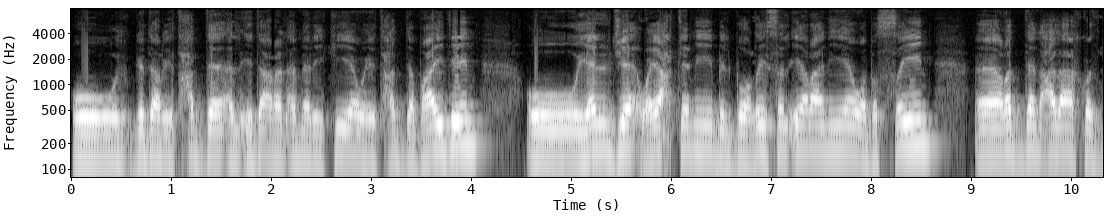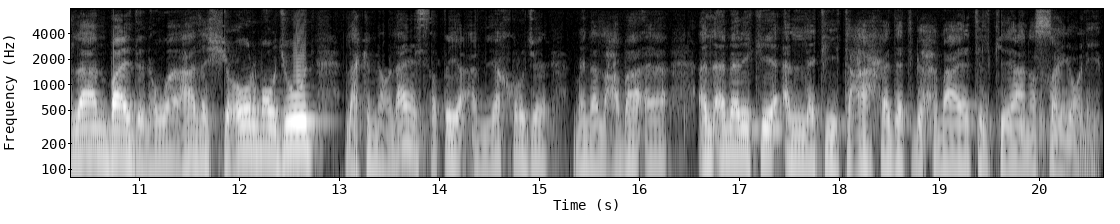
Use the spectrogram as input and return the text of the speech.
وقدر يتحدى الإدارة الأمريكية ويتحدى بايدن ويلجأ ويحتمي بالبوليس الإيرانية وبالصين. ردا على خذلان بايدن هو هذا الشعور موجود لكنه لا يستطيع أن يخرج من العباءة الأمريكية التي تعهدت بحماية الكيان الصهيوني.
